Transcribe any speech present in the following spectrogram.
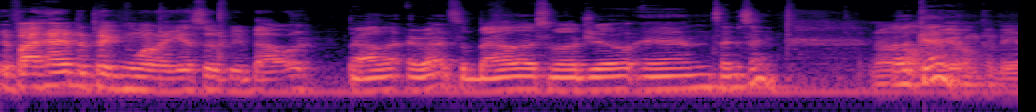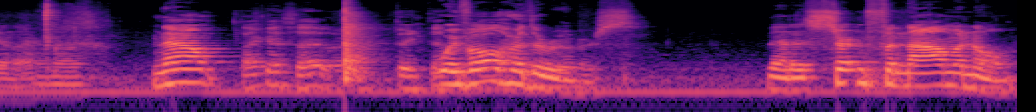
if I had to pick one, I guess it would be Balor. Balor. Alright, so Balor, Samoa Joe, and Sami Zayn. Who knows? Okay. All three of them could be in there. Who knows? Now, Like I said, I think that we've all heard the rumors that a certain phenomenal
